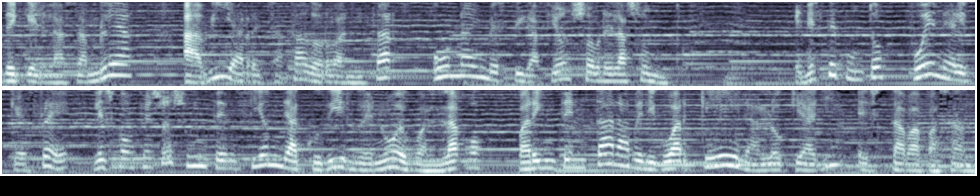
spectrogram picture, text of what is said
de que la Asamblea había rechazado organizar una investigación sobre el asunto. En este punto fue en el que Frey les confesó su intención de acudir de nuevo al lago para intentar averiguar qué era lo que allí estaba pasando.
